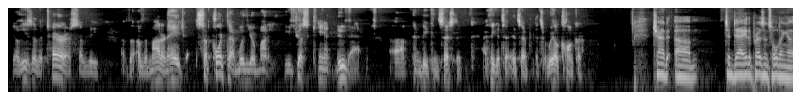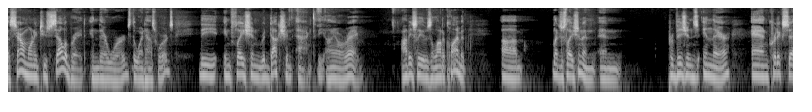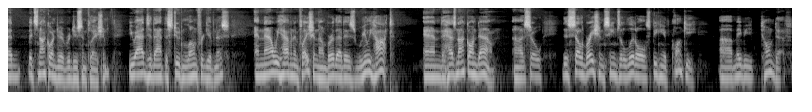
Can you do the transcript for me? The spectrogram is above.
You know, these are the terrorists of the of the of the modern age. Support them with your money. You just can't do that uh, and be consistent. I think it's a it's a it's a real clunker. Chad, um, today the president's holding a ceremony to celebrate, in their words, the White House words, the Inflation Reduction Act, the IRA. Obviously, there was a lot of climate um, legislation and and provisions in there, and critics said it's not going to reduce inflation. You add to that the student loan forgiveness and now we have an inflation number that is really hot and has not gone down. Uh, so this celebration seems a little, speaking of clunky, uh, maybe tone deaf.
